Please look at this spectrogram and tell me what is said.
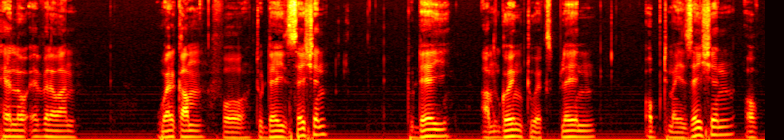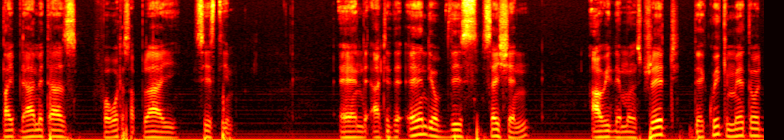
hello everyone. Welcome for today's session. Today I'm going to explain optimization of pipe diameters for water supply system. And at the end of this session I will demonstrate the quick method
